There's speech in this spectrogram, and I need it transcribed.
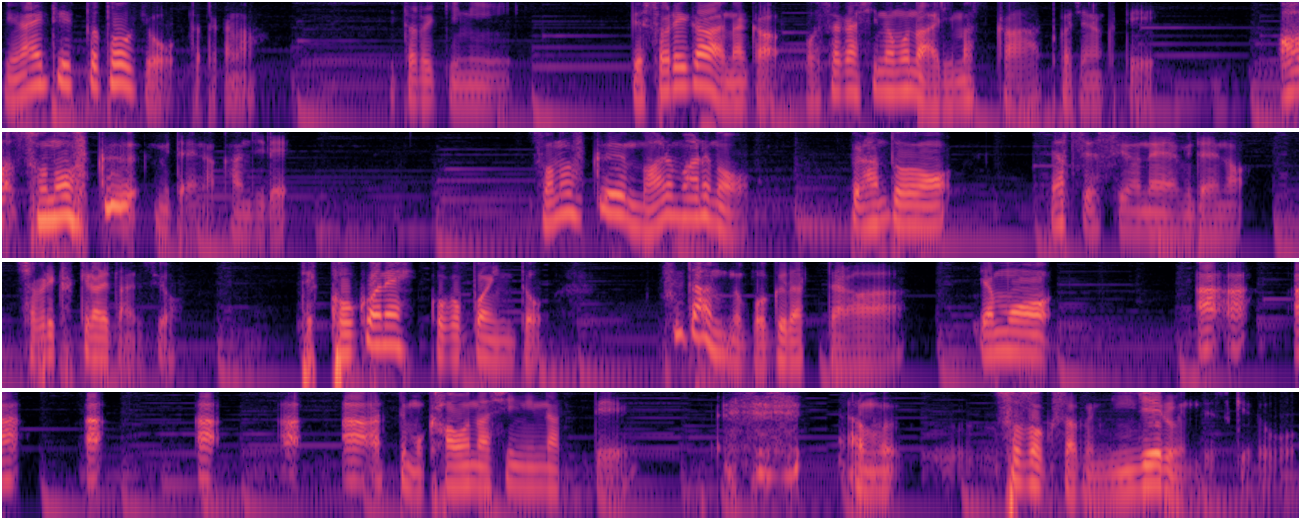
ユナイテッド東京だったかな行った時に、で、それがなんか、お探しのものありますか？とかじゃなくて、あ、その服みたいな感じで、その服〇〇のブランドのやつですよねみたいな喋りかけられたんですよ。で、ここね、ここポイント。普段の僕だったら、いやもう、あ、あ、あ、あ、あ、あ、あっても顔なしになって あの、そそくさと逃げるんですけど、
